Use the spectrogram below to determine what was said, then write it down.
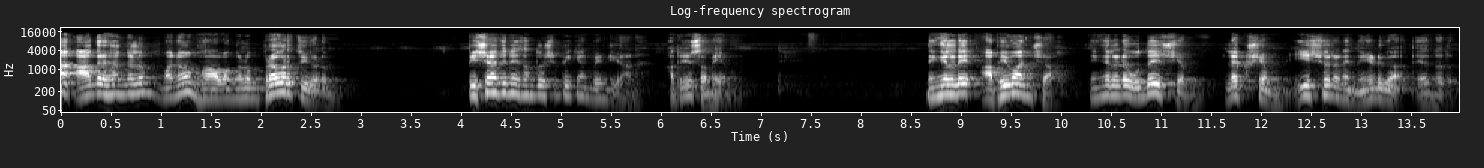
ആഗ്രഹങ്ങളും മനോഭാവങ്ങളും പ്രവൃത്തികളും പിശാചിനെ സന്തോഷിപ്പിക്കാൻ വേണ്ടിയാണ്. അതേസമയം നിങ്ങളുടെ അഭിവാഞ്ച നിങ്ങളുടെ ഉദ്ദേശ്യം ലക്ഷ്യം ഈശ്വരനെ നേടുക എന്നതും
